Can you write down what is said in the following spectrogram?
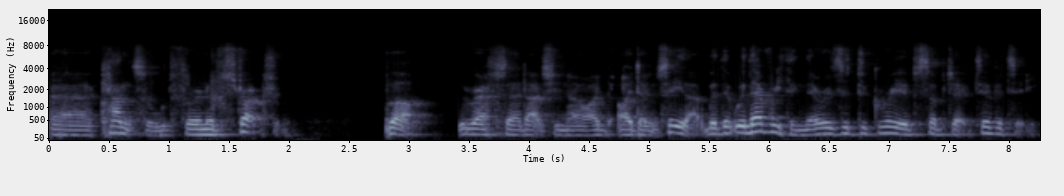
uh, cancelled for an obstruction. But the ref said actually no I, I don't see that. With with everything there is a degree of subjectivity.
